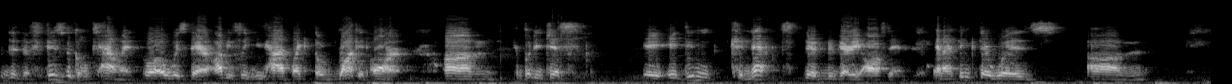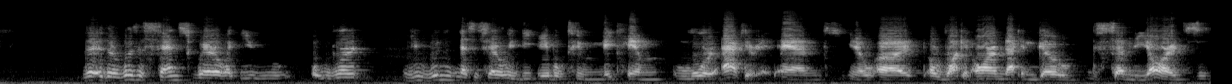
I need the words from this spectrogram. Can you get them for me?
the, the physical talent was there. Obviously, he had like the rocket arm, um, but it just it, it, didn't connect very often. And I think there was um, there, there was a sense where like you weren't you wouldn't necessarily be able to make him more accurate. And you know, uh, a rocket arm that can go 70 yards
